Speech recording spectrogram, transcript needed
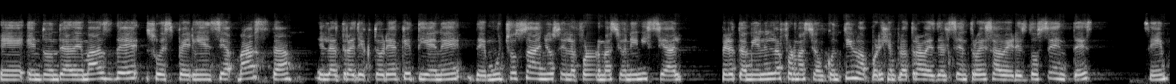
eh, en donde además de su experiencia basta en la trayectoria que tiene de muchos años en la formación inicial, pero también en la formación continua, por ejemplo, a través del Centro de Saberes Docentes, ¿sí?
